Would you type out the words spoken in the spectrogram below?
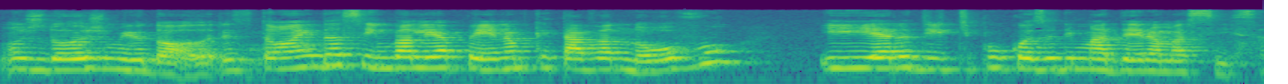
uns 2 mil dólares. Então ainda assim valia a pena porque estava novo e era de tipo coisa de madeira maciça.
